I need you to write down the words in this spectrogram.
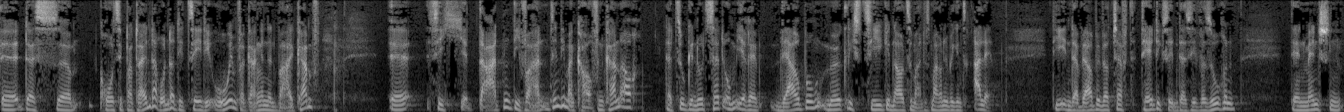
äh, dass äh, große Parteien, darunter die CDU im vergangenen Wahlkampf, äh, sich Daten, die vorhanden sind, die man kaufen kann, auch dazu genutzt hat, um ihre Werbung möglichst zielgenau zu machen. Das machen übrigens alle, die in der Werbewirtschaft tätig sind, dass sie versuchen, den Menschen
